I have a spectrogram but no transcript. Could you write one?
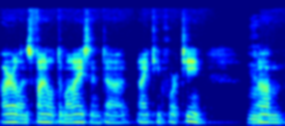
Ireland's final demise in 1914. Yeah. Um,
